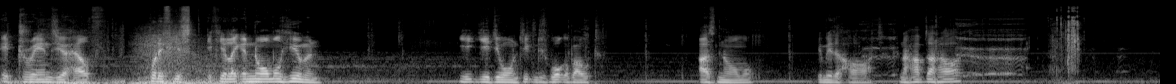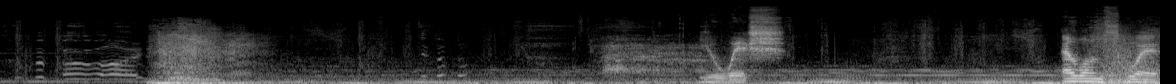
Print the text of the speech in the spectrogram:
it drains your health. But if, you if you're like a normal human, you, you don't. You can just walk about as normal. Give me the heart. Can I have that heart? You wish. L1 and square.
